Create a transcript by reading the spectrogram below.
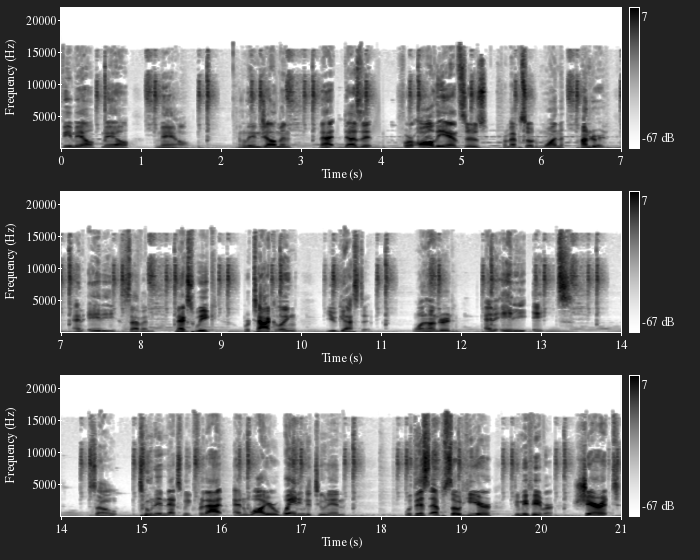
female, male, male. And ladies and gentlemen, that does it for all the answers from episode 187. Next week, we're tackling, you guessed it, 188. So tune in next week for that. And while you're waiting to tune in, with this episode here, do me a favor, share it,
